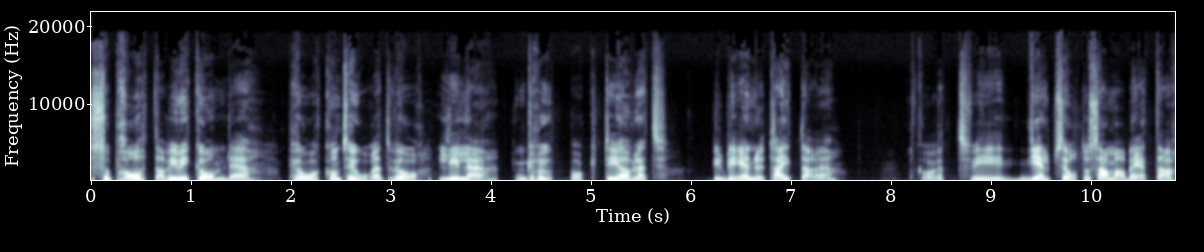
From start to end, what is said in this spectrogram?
så pratar vi mycket om det på kontoret, vår lilla grupp och det gör väl att vi blir ännu tajtare och att vi hjälps åt och samarbetar.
